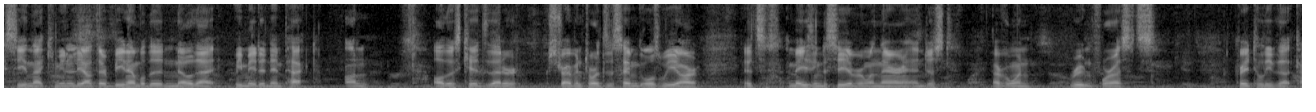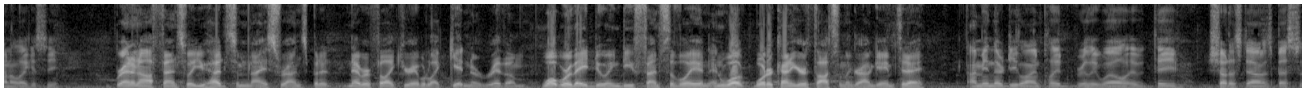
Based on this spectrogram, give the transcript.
seeing that community out there, being able to know that we made an impact on all those kids that are striving towards the same goals we are. It's amazing to see everyone there and just everyone rooting for us. It's great to leave that kind of legacy. Brennan, offense, well, you had some nice runs, but it never felt like you were able to like get in a rhythm. What were they doing defensively, and, and what what are kind of your thoughts on the ground game today? I mean, their D line played really well. It, they shut us down as best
